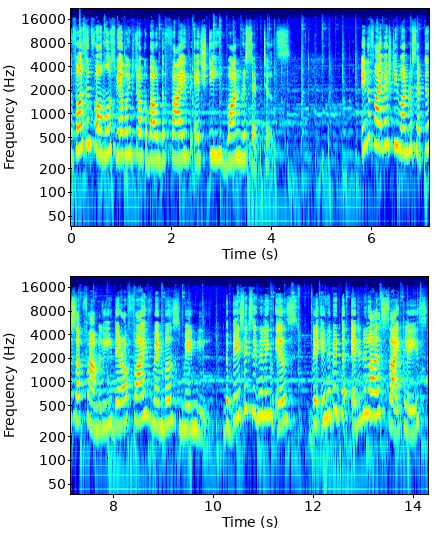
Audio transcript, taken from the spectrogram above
So, first and foremost, we are going to talk about the 5-HT1 receptors. In the 5-HT1 receptor subfamily, there are five members mainly. The basic signaling is they inhibit the adenylyl cyclase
